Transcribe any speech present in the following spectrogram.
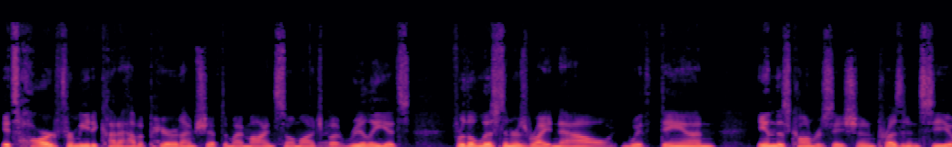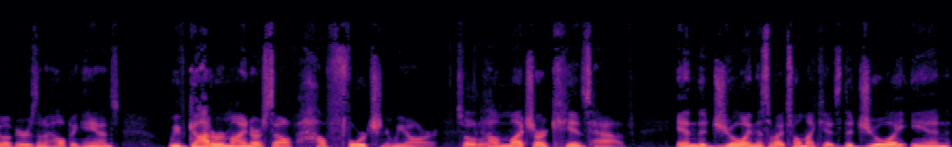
it's hard for me to kind of have a paradigm shift in my mind so much. But really, it's for the listeners right now with Dan in this conversation, President and CEO of Arizona Helping Hands. We've got to remind ourselves how fortunate we are. Totally. How much our kids have. And the joy, and this is what I told my kids the joy in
